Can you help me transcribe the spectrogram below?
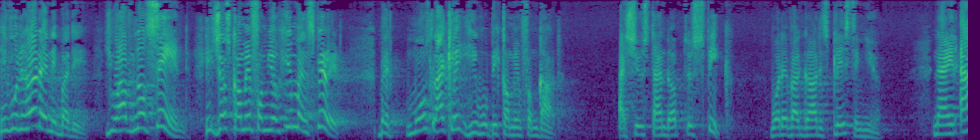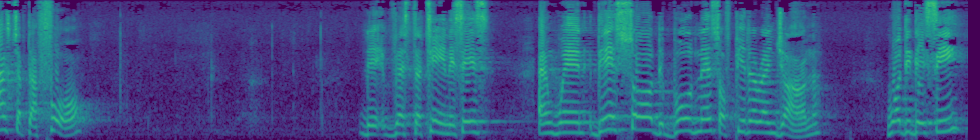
He wouldn't hurt anybody. You have not sinned. He's just coming from your human spirit. But most likely, he will be coming from God as you stand up to speak whatever God has placed in you. Now, in Acts chapter 4, the verse 13, it says, And when they saw the boldness of Peter and John, what did they see?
